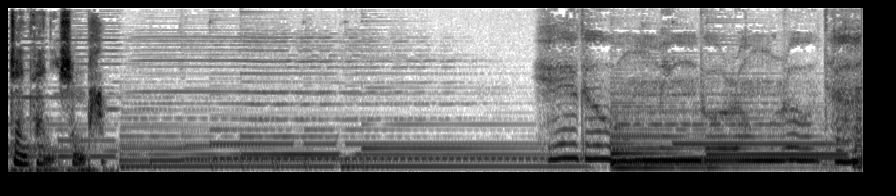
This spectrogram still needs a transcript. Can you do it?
站在你身旁。一个无名不融入的，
